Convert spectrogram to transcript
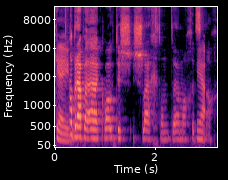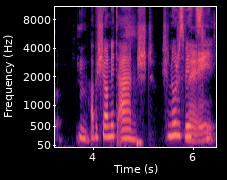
Geil. Aber eben, äh, Gewalt ist, ist schlecht und äh, machen sie Ja. nachher. Hm. Aber ist ja nicht ernst. Ist ja nur ein Witz. Nein.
